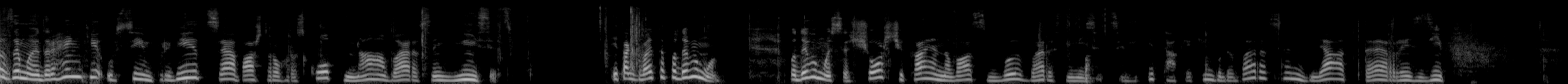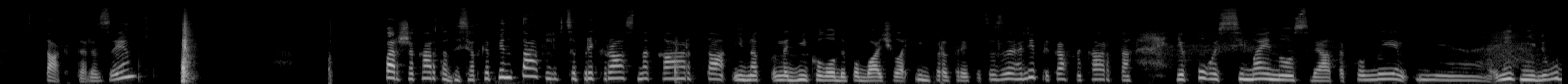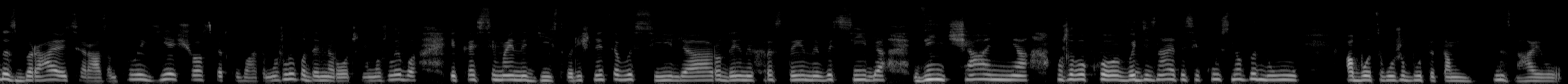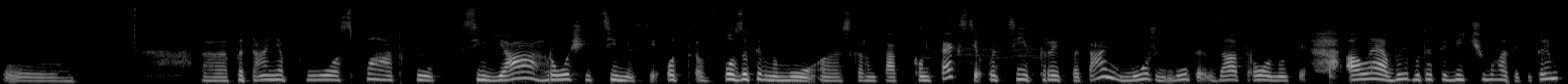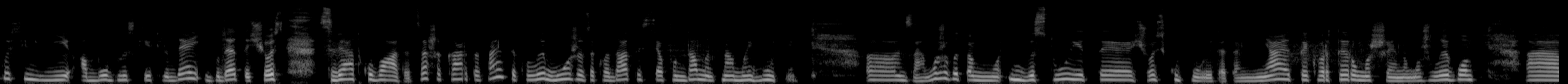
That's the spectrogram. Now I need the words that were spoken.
Терези, мої дорогенькі, усім привіт! Це ваш тарогороскоп на вересень місяць. І так, давайте подивимо. Подивимося, що ж чекає на вас в вересні місяці. І так, яким буде вересень для Терезів? Так, Терези. Перша карта десятка пентаклів. Це прекрасна карта. І на, на дні колоди побачила імператриця. Це взагалі прекрасна карта якогось сімейного свята, коли е, рідні люди збираються разом, коли є що святкувати. Можливо, день народження, можливо, якесь сімейне дійство, річниця весілля, родини, хрестини, весілля, вінчання. Можливо, ви дізнаєтесь якусь новину, або це може бути там, не знаю. Е, питання по спадку, сім'я, гроші, цінності. От в позитивному, е, скажімо так, контексті оці три питання можуть бути затронуті, але ви будете відчувати підтримку сім'ї або близьких людей і будете щось святкувати. Це ще карта, знаєте, коли може закладатися фундамент на майбутнє. Не знаю, може, ви там інвестуєте, щось купуєте, там міняєте квартиру, машину, можливо,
